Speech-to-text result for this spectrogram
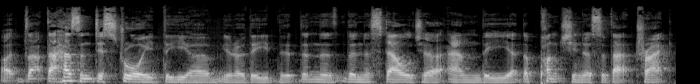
uh, that that hasn't destroyed the um, you know the, the the the nostalgia and the uh, the punchiness of that track.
